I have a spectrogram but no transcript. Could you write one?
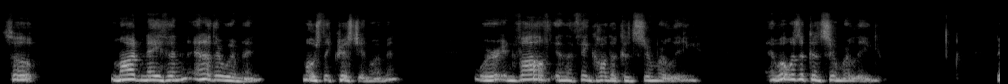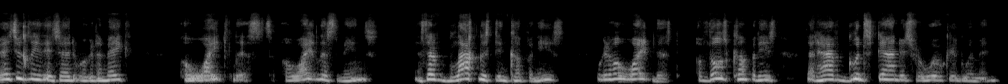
So Maud Nathan and other women, mostly Christian women, were involved in a thing called the Consumer League. And what was a Consumer League? Basically, they said, we're going to make a white list. A white list means instead of blacklisting companies, we're going to have a white list of those companies that have good standards for working women.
